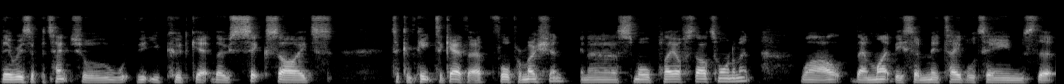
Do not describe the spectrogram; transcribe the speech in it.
there is a potential that you could get those six sides to compete together for promotion in a small playoff style tournament. While there might be some mid table teams that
